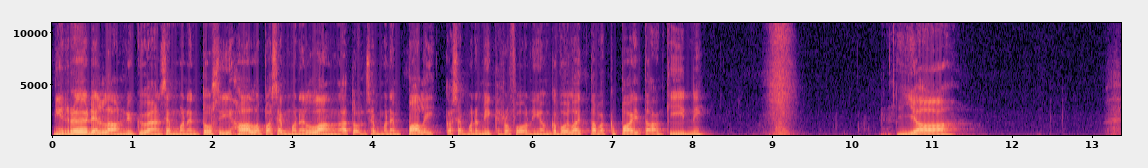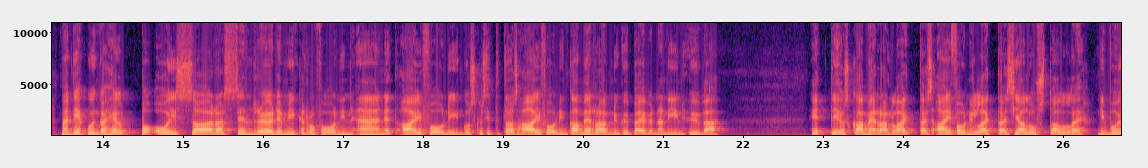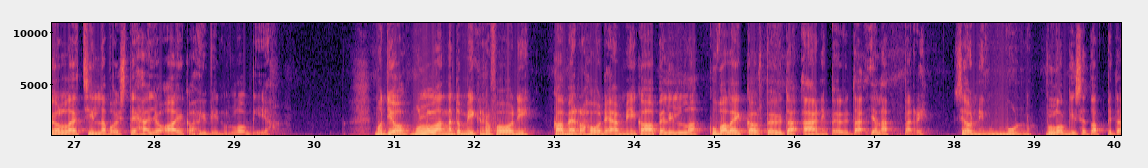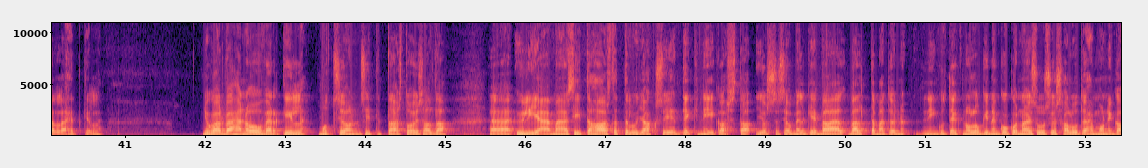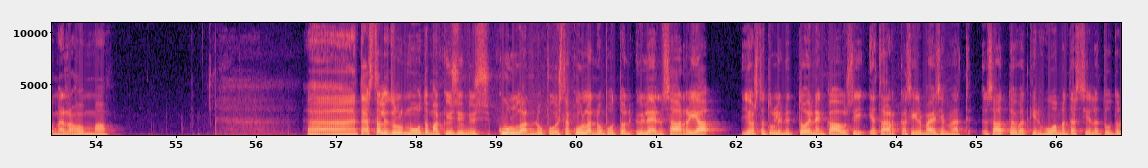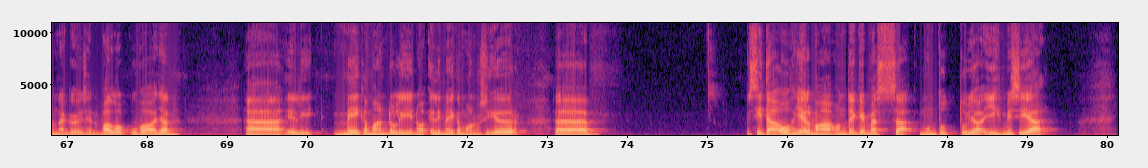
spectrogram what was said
niin Röödellä on nykyään semmoinen tosi halpa, semmoinen langaton, semmoinen palikka, semmoinen mikrofoni, jonka voi laittaa vaikka paitaan kiinni. Ja Mä en tiedä kuinka helppo olisi saada sen Röde-mikrofonin äänet iPhoneen, koska sitten taas iPhonein kamera on nykypäivänä niin hyvä – että jos kameran laittaisi, iPhonein laittaisi jalustalle, niin voi olla, että sillä voisi tehdä jo aika hyvin vlogia. Mutta joo, mulla on langaton mikrofoni, kamera HDMI-kaapelilla, kuvaleikkauspöytä, äänipöytä ja läppäri. Se on niinku mun vlogisetappi tällä hetkellä. Joka on vähän overkill, mutta se on sitten taas toisaalta – ylijäämää siitä haastattelujaksojen tekniikasta, jossa se on melkein välttämätön niin kuin teknologinen kokonaisuus, jos haluaa tehdä monikamerahommaa. Ää, tästä oli tullut muutama kysymys kullannupuista. Kullannuput on Ylen sarja, josta tuli nyt toinen kausi ja tarkkasilmäisimmät saattoivatkin huomata siellä tutun näköisen valokuvaajan, ää, eli Meika Mandolino, eli Meika Monsieur. Ää, sitä ohjelmaa on tekemässä mun tuttuja ihmisiä.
